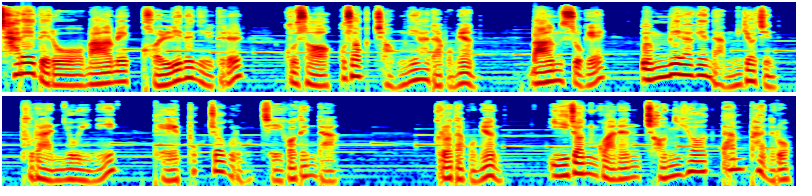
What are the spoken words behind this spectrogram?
차례대로 마음에 걸리는 일들을 구석구석 정리하다 보면 마음속에 은밀하게 남겨진 불안 요인이 대폭적으로 제거된다. 그러다 보면 이전과는 전혀 딴판으로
